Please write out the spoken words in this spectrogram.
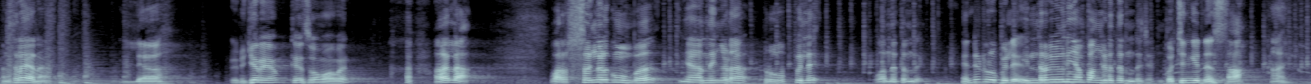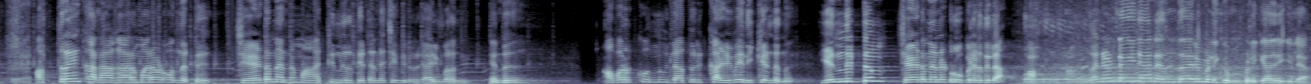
മനസ്സിലായാനാ ഇല്ല. എനിക്കറിയാം കേസോ മാമൻ അതല്ല വർഷങ്ങൾക്ക് മുമ്പ് ഞാൻ നിങ്ങളുടെ ട്രൂപ്പിൽ വന്നിട്ടുണ്ട്. എന്റെ ട്രൂപ്പിൽ ഇന്റർവ്യൂവിന് ഞാൻ പങ്കെടുത്തിട്ടുണ്ട് ചേട്ടൻ. കൊച്ചിൻ ഗിന്നസ്. ആ. അത്രയും കലാകാരന്മാരവിടെ വന്നിട്ട് ചേട്ടൻ എന്നെ മാറ്റി നിർത്തിയിട്ട് എന്റെ ചെവിയിൽ ഒരു കാര്യം പറഞ്ഞു. എന്ത്? അവർക്കൊന്നും ഇല്ലാത്തൊരു കഴിവ് എനിക്കുണ്ടെന്ന്. എന്നിട്ടും ചേട്ടൻ എന്നെ ട്രൂപ്പിലെടുത്തില്ല. അങ്ങനെ ഉണ്ടെങ്കിൽ ഞാൻ എന്തായാലും വിളിക്കും. വിളിക്കാതിരിക്കില്ല.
